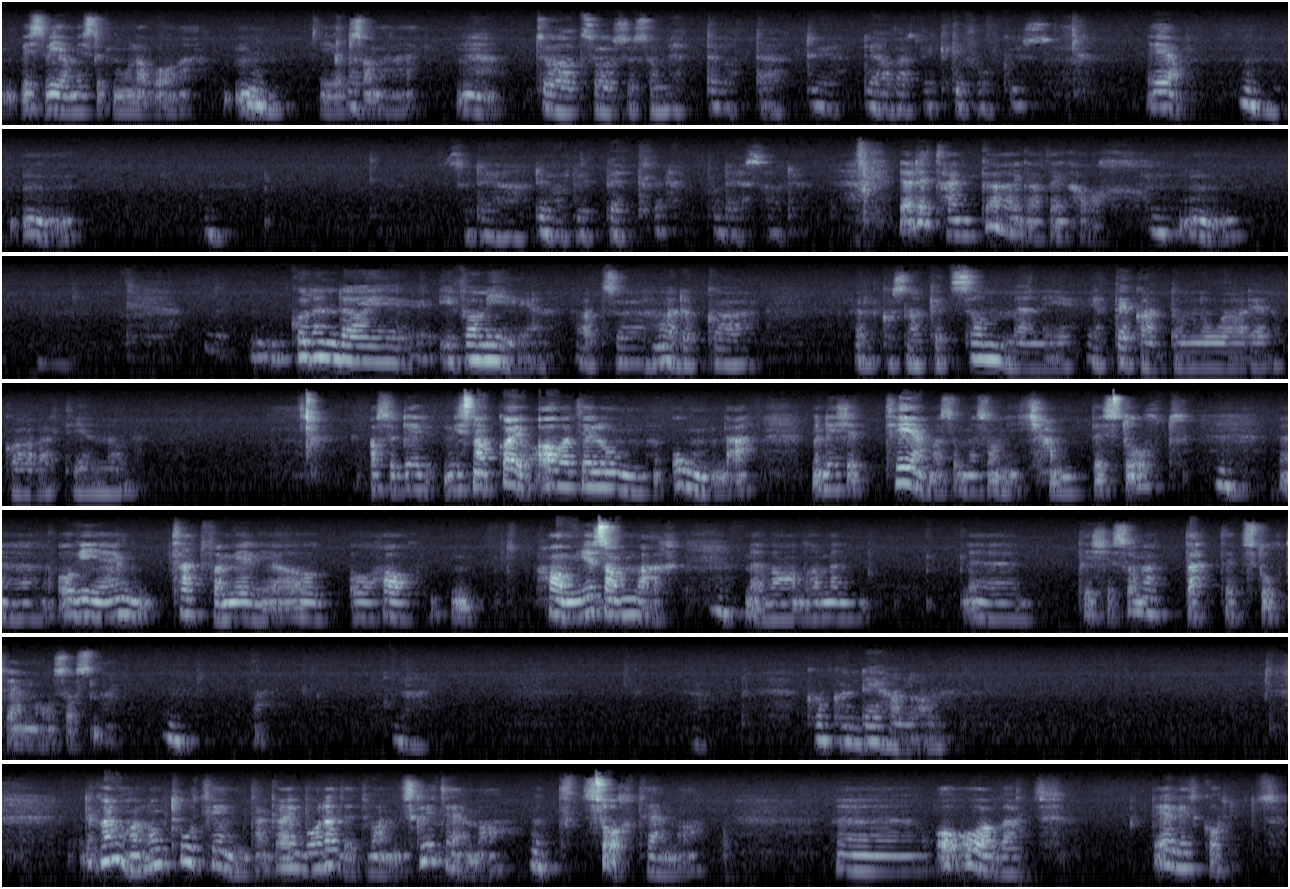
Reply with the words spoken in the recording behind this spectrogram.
Hvis vi har mistet noen av våre mm, i jobbsammenheng. Mm. Du har altså også som etterlatte at det har vært viktig fokus. Ja. Mm. Mm. Så det har, du har blitt bedre på det, sa du. Ja, det tenker jeg at jeg har. Mm. Hvordan da i, i familien? Altså, har dere, har dere snakket sammen i etterkant om noe av det dere har vært gjennom? Altså det, vi snakker jo av og til om, om det, men det er ikke et tema som er sånn kjempestort. Eh, og vi er en tett familie og, og har, har mye samvær med hverandre. Men det er ikke sånn at dette er et stort tema hos oss, nei. Mm. Nei. Nei. Hva kan det handle om? Det kan jo handle om to ting, tenker jeg. Både at det er et vanskelig tema, et sårt tema, eh, og òg at det er litt godt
